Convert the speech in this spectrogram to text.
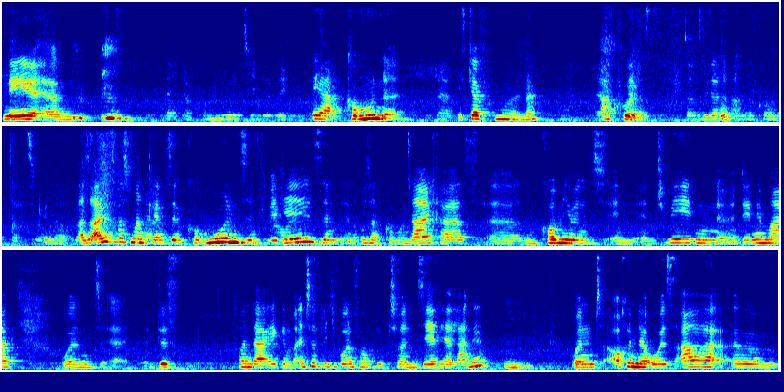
nee, ähm, Vielleicht noch Community Living. ja, Kommune. Ich glaube Kommune, ne? Ja, Ah, cool. Ist dann wieder eine andere Konnotation. Genau. Also alles, was man Ja. kennt, sind Kommunen, sind WG, sind in Russland Kommunalkas, äh, sind Communes in, in Schweden, äh, Dänemark. Und äh, das, von daher gemeinschaftliche Wohnform gibt es schon sehr, sehr lange. Mhm. Und auch in der USA, ähm,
